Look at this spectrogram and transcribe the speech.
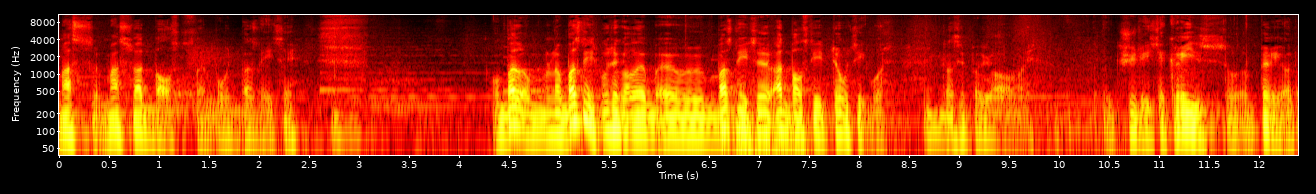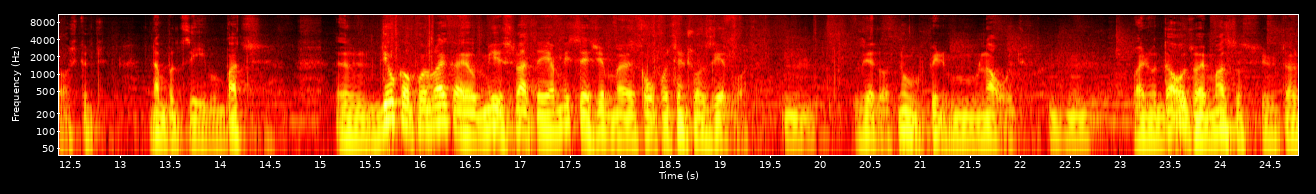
mas, masu atbalstu, lai būtu baznīcai. Un ba, no baznīcas puses, lai baznīca atbalstītu trūcīgos. Mm -hmm. Tas ir par galvenais. Šīs krīzes periodos, kad nabadzība, bats. Divkalpojuma laikā jau svētajiem misēšiem kaut ko cenšos ziedot. Mm. Ziedot nu, naudu. Mm -hmm. Vai nu daudz, vai maz, tas ir tā,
